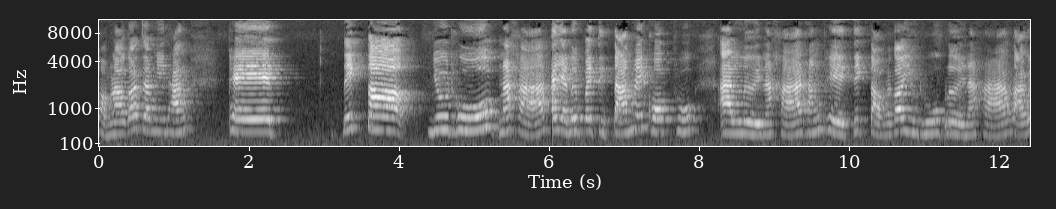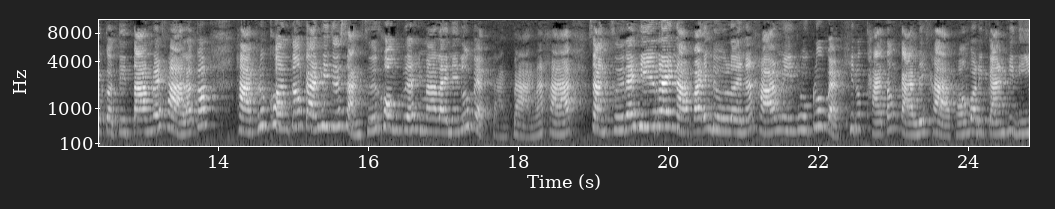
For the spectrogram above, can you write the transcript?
ของเราก็จะมีทั้งเพจ TikTok YouTube นะคะอย่าลืมไปติดตามให้ครบทุกอันเลยนะคะ ทั้งเพจ TikTok แล้วก็ YouTube เลยนะคะฝากไปกดติดตามด้วยค่ะ แล้วก็หากทุกคนต้องการที่จะสั่งซื้อโคมเกลือฮิมาลัยในรูปแบบต่างๆนะคะ สั่งซื้อได้ที่ไร่นาฟ้าเอ็นดูเลยนะคะ มีทุกรูปแบบที่ลูกค้าต้องการเลยค่ะ พร้อมบริการที่ดี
